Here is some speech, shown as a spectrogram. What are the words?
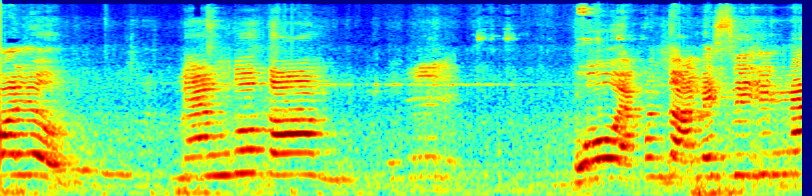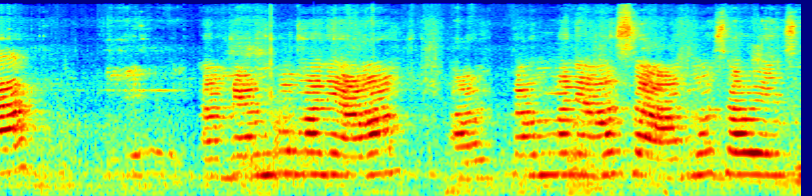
বলো? ম্যাঙ্গো কাম ও এখন তো আমের সিজন না? ম্যাঙ্গো মানে আম আর কাম মানে আসা আমসা হয়েছে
